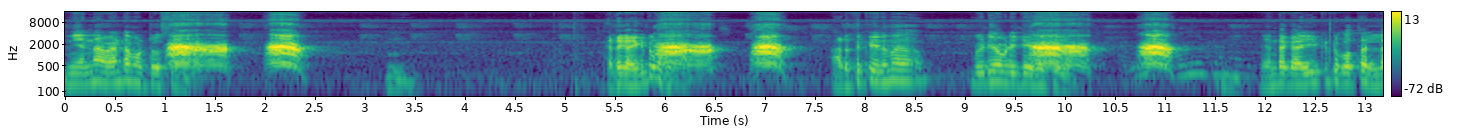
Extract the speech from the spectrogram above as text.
ഇനി എന്നാ വേണ്ട മുട്ടൂസി? എന്റെ കൈകിട്ട് അടുത്തൊക്കെ ഇരുന്ന് വീഡിയോ പിടിക്കുകയൊക്കെ ചെയ്യാം. എന്റെ കൈക്കിട്ട് കൊത്തല്ല.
